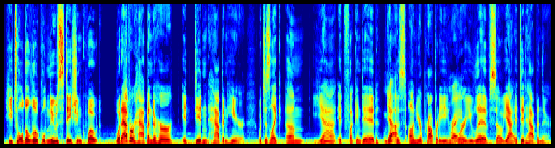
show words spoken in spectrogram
He told a local news station, quote, Whatever happened to her, it didn't happen here. Which is like, um, yeah, it fucking did. Yeah. It was on your property Right. where you live, so yeah, it did happen there.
